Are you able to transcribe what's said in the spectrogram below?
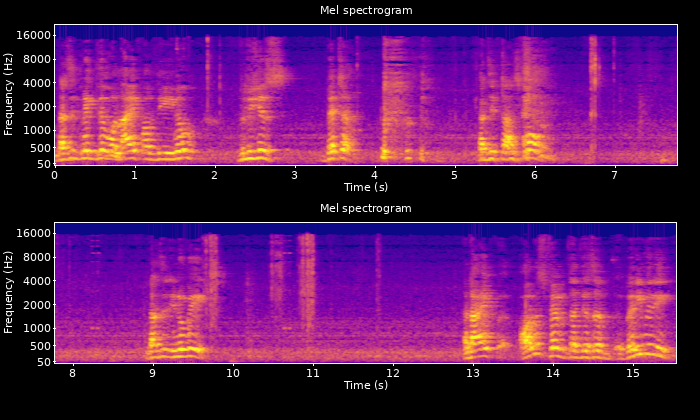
Does it make the life of the you know villages better? Does it transform? Does it innovate? And I always felt that there's a very, very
